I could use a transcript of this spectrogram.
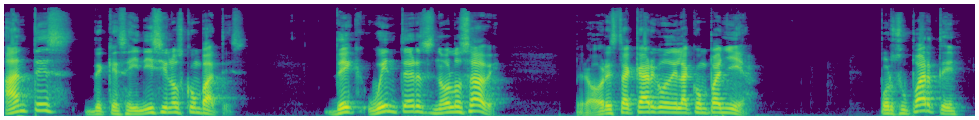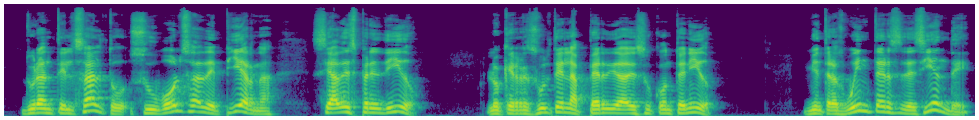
antes de que se inicien los combates. Dick Winters no lo sabe, pero ahora está a cargo de la compañía. Por su parte, durante el salto, su bolsa de pierna se ha desprendido, lo que resulta en la pérdida de su contenido. Mientras Winters desciende,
